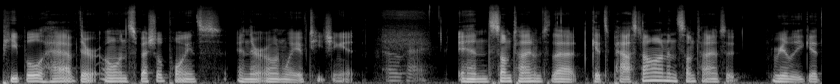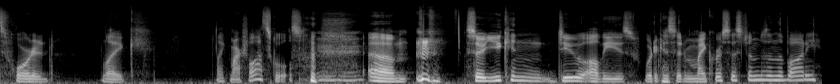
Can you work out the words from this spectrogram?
people have their own special points and their own way of teaching it. Okay. And sometimes that gets passed on, and sometimes it really gets hoarded, like like martial arts schools. um, so you can do all these what are considered microsystems in the body,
